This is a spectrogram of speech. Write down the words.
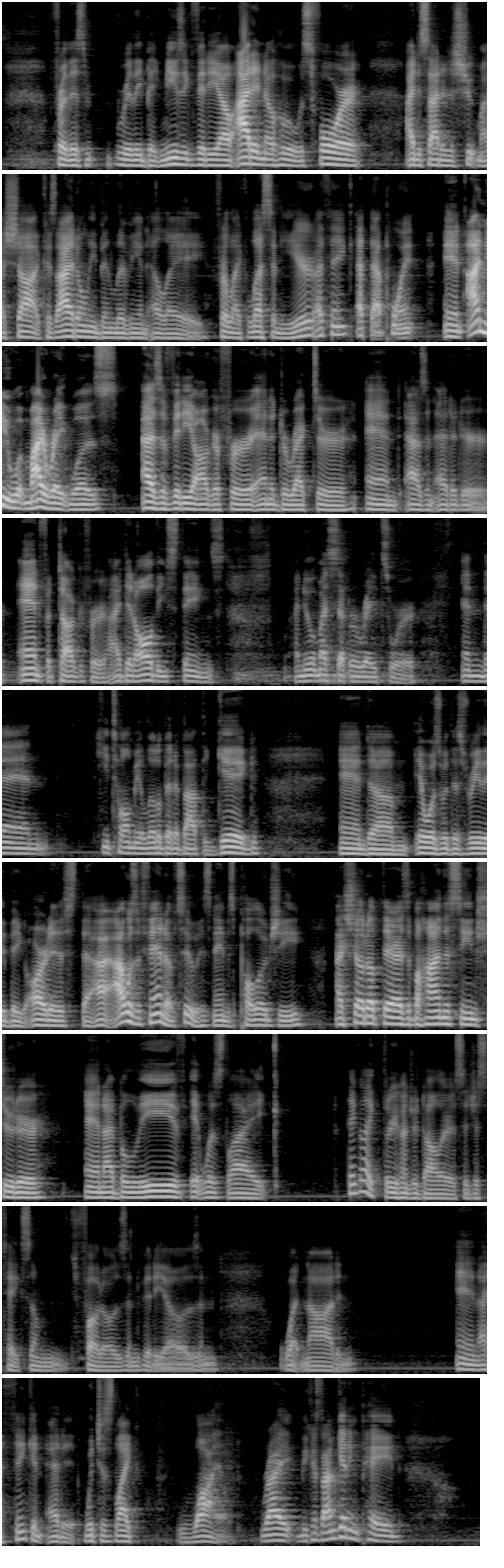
for this really big music video. I didn't know who it was for. I decided to shoot my shot because I had only been living in LA for like less than a year, I think, at that point. And I knew what my rate was as a videographer and a director and as an editor and photographer. I did all these things. I knew what my separate rates were. And then he told me a little bit about the gig. And um, it was with this really big artist that I, I was a fan of too. His name is Polo G. I showed up there as a behind the scenes shooter. And I believe it was like I think like three hundred dollars to just take some photos and videos and whatnot, and and I think an edit, which is like wild, right? Because I'm getting paid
